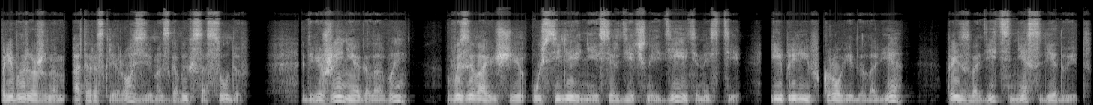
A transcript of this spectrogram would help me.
при выраженном атеросклерозе мозговых сосудов, движение головы вызывающие усиление сердечной деятельности и прилив крови в голове, производить не следует.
